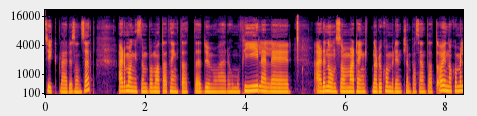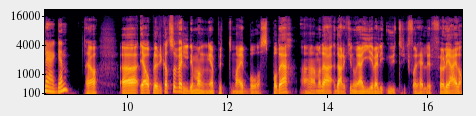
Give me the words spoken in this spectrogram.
sykepleiere sånn sett. Er det mange som på en måte har tenkt at eh, du må være homofil, eller er det noen som har tenkt når du kommer inn til en pasient at oi, nå kommer legen? Ja, Uh, jeg opplever ikke at så veldig mange putter meg i bås på det. Uh, men det er, det er, ikke noe jeg gir veldig uttrykk for heller, føler jeg, da.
